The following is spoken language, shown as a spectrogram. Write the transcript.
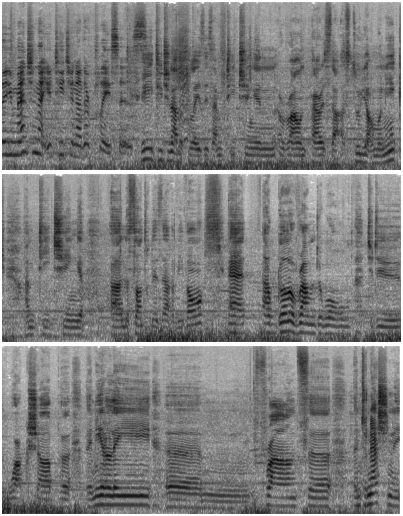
So you mentioned that you teach in other places. I teach in other places. I'm teaching in around Paris at Studio Harmonique. I'm teaching at Le Centre des Arts Vivants. And I'll go around the world to do workshop uh, in Italy, um, France, uh, internationally,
